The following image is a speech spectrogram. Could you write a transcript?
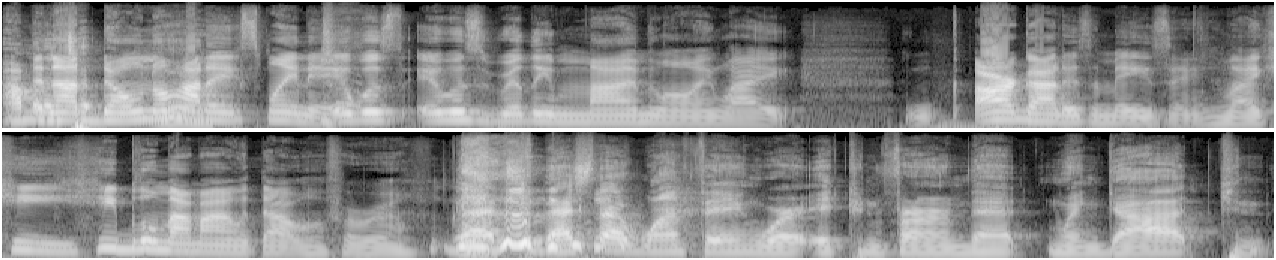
I'm and I t- don't know how to explain it. It was. It was really mind blowing. Like, our God is amazing. Like he he blew my mind with that one for real. That's that's that one thing where it confirmed that when God can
